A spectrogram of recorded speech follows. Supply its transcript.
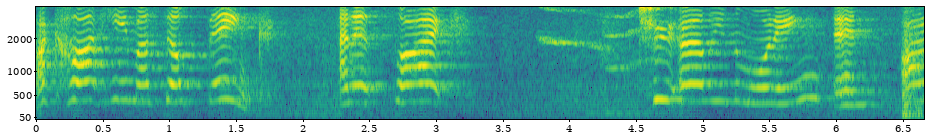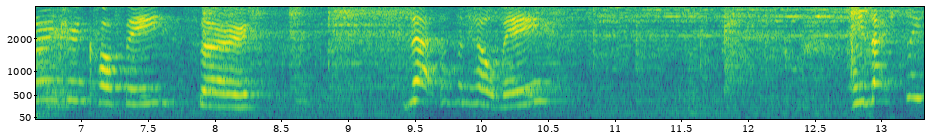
I can't hear myself think. And it's like too early in the morning and I don't drink coffee, so that doesn't help me. He's actually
